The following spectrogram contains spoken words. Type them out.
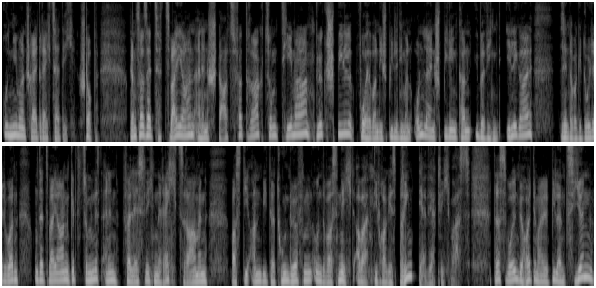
und niemand schreit rechtzeitig Stopp. Wir haben zwar seit zwei Jahren einen Staatsvertrag zum Thema Glücksspiel. Vorher waren die Spiele, die man online spielen kann, überwiegend illegal sind aber geduldet worden und seit zwei Jahren gibt es zumindest einen verlässlichen Rechtsrahmen, was die Anbieter tun dürfen und was nicht. Aber die Frage ist, bringt der wirklich was? Das wollen wir heute mal bilanzieren.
